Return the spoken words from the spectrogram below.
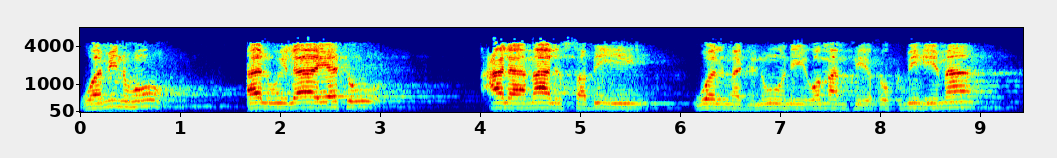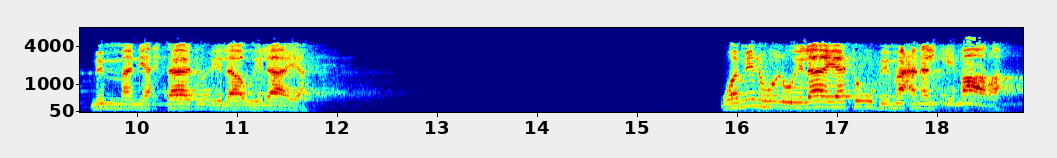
ومنه الولاية على مال الصبي والمجنون ومن في حكمهما ممن يحتاج إلى ولاية. ومنه الولاية بمعنى الإمارة.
